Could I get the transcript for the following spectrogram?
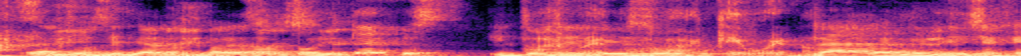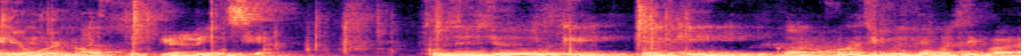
Entonces serían los padres autoritarios. Entonces, ah, eso, ah, bueno. la, la, violencia, que bueno. más de violencia. Entonces yo digo que, que, que con, los hijos tenemos igual.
